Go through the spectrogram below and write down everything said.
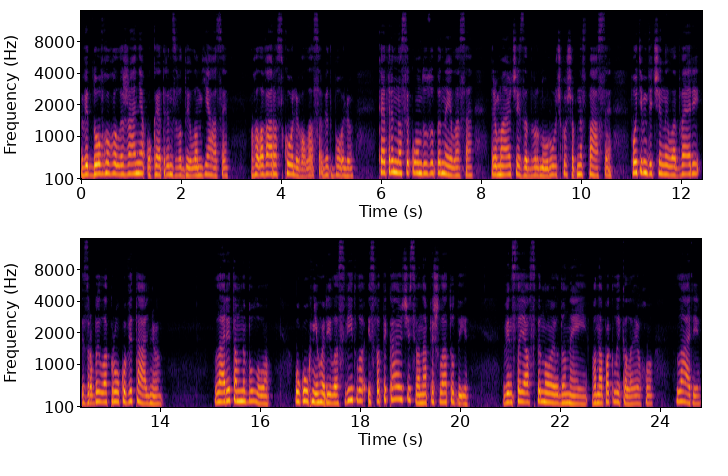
Від довгого лежання у Кетрін зводило м'язи. Голова розколювалася від болю. Кетрін на секунду зупинилася, тримаючись за дверну ручку, щоб не впасти. Потім відчинила двері і зробила крок у вітальню. Ларі там не було. У кухні горіло світло, і, спотикаючись, вона пішла туди. Він стояв спиною до неї. Вона покликала його Ларі.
